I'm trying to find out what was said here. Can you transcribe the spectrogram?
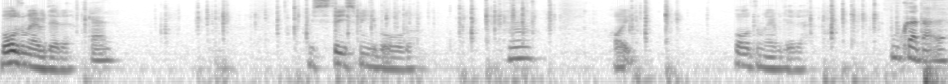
Bodrum evleri. Evet. Bir site ismi gibi oldu. Hı. Hay. Bodrum evleri. Bu kadar.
